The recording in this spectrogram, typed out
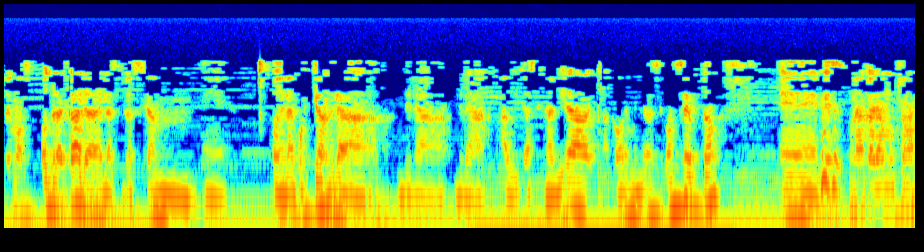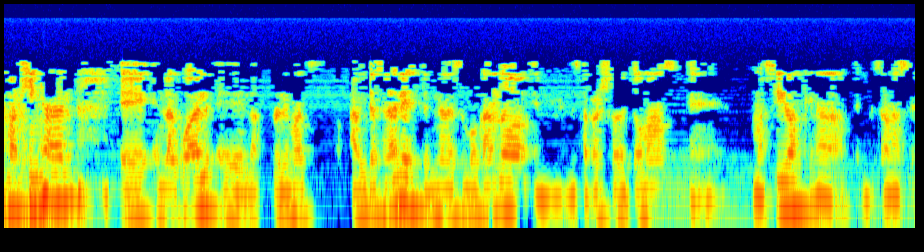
vemos otra cara de la situación eh, o de la cuestión de la, de la, de la habitacionalidad, acabo de inventar ese concepto, que es una cara mucho más marginal, en la cual los problemas habitacionales terminan desembocando en el desarrollo de tomas masivas que nada, empezaron hace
